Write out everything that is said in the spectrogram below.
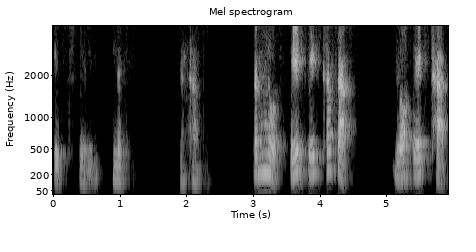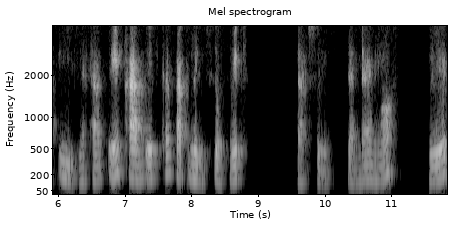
จุดศูนย์หนึ่งนะครับกำหนด x x เท่ากับลบ x ถาดอีกนะครับ x พาม x เท่ากับหนึ่งส่วน x จากศูนย์จำได้เนาะ x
